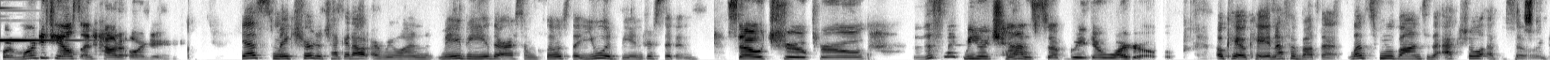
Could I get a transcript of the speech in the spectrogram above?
for more details on how to order. Yes, make sure to check it out, everyone. Maybe there are some clothes that you would be interested in. So true, Prue. This might be your chance to upgrade your wardrobe. Okay, okay, enough about that. Let's move on to the actual episode.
